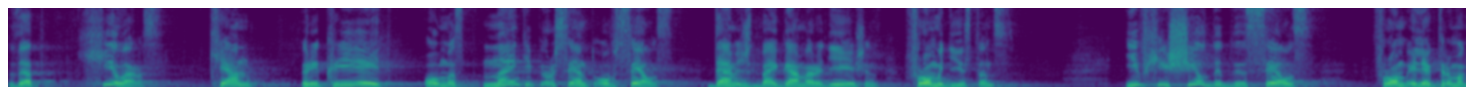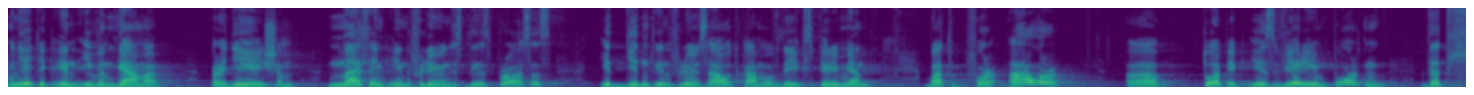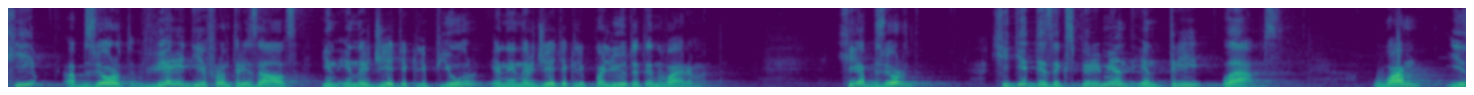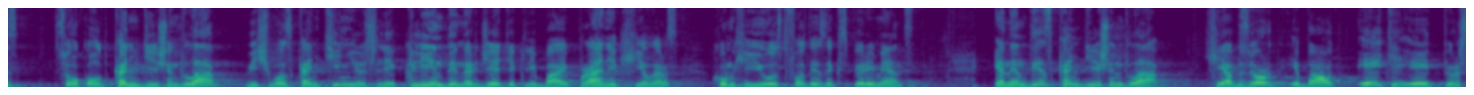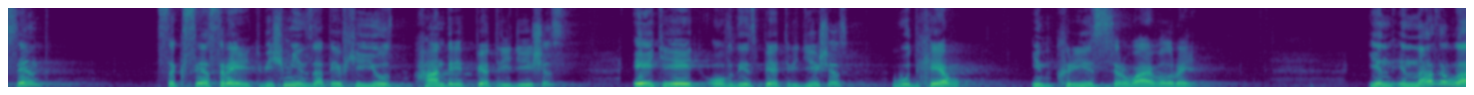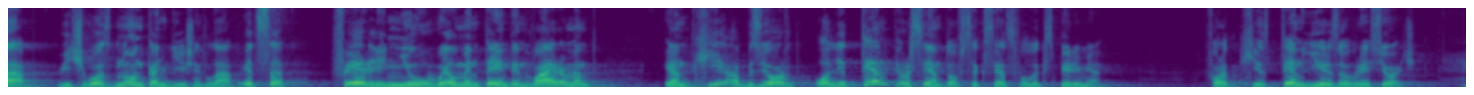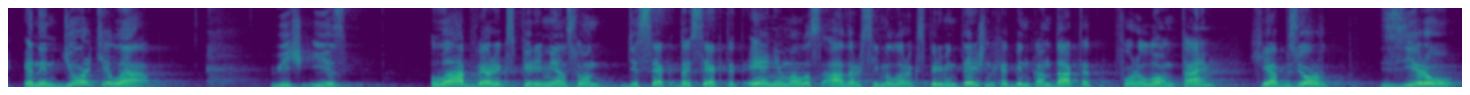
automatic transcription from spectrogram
that healers can recreate almost 90% of cells damaged by gamma radiation from a distance. If he shielded the cells from electromagnetic and even gamma radiation, nothing influenced this process. It didn't influence outcome of the experiment. But for our uh, topic is very important that he observed very different results in energetically pure and energetically polluted environment. He observed, he did this experiment in three labs. One is so-called conditioned lab, which was continuously cleaned energetically by pranic healers, whom he used for these experiments. And in this conditioned lab, he observed about 88% success rate, which means that if he used 100 Petri dishes, 88 of these Petri dishes would have increased survival rate. In another lab, which was non-conditioned lab, it's a fairly new, well-maintained environment, and he observed only 10% of successful experiment for his 10 years of research. And in dirty lab, which is lab where experiments on dissect, dissected animals, other similar experimentation had been conducted for a long time. He observed zero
